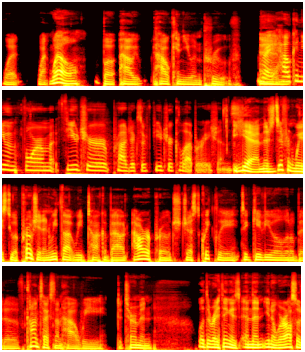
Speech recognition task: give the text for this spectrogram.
what went well, but how how can you improve? Right. How can you inform future projects or future collaborations? Yeah, and there's different ways to approach it. And we thought we'd talk about our approach just quickly to give you a little bit of context on how we determine what the right thing is. And then, you know, we're also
